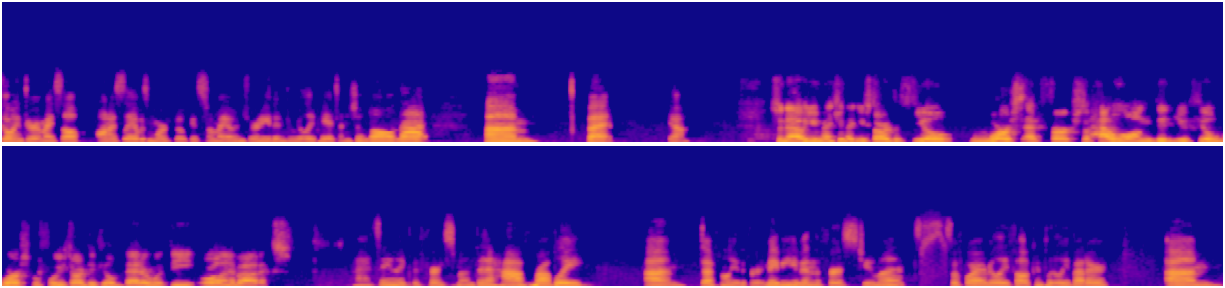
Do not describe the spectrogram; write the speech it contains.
going through it myself. Honestly, I was more focused on my own journey than to really pay attention to all of that. Um, but yeah. So now you mentioned that you started to feel worse at first. So how long did you feel worse before you started to feel better with the oral antibiotics? I'd say like the first month and a half, probably. Um, definitely the first, maybe even the first two months before I really felt completely better. Um,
